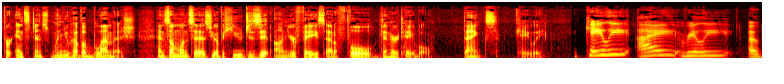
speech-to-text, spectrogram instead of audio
For instance, when you have a blemish and someone says you have a huge zit on your face at a full dinner table. Thanks, Kaylee. Kaylee, I really a-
